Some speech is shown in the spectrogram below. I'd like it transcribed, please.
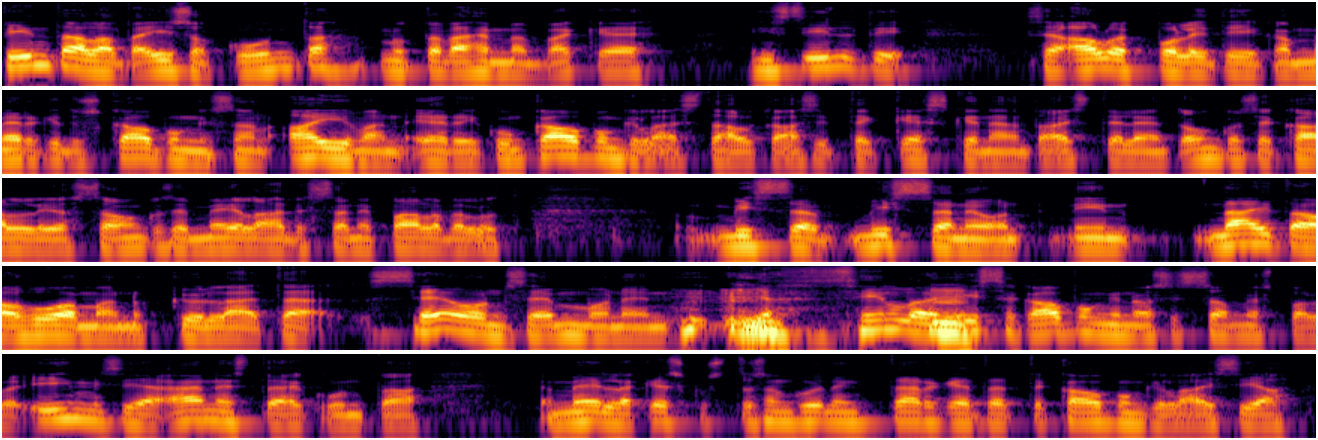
pinta-alalta iso kunta, mutta vähemmän väkeä, niin silti se aluepolitiikan merkitys kaupungissa on aivan eri, kun kaupunkilaiset alkaa sitten keskenään taistelemaan, että onko se Kalliossa, onko se Meilahdessa ne palvelut, missä, missä ne on, niin näitä on huomannut kyllä, että se on semmoinen, ja silloin mm. niissä kaupunginosissa on myös paljon ihmisiä, äänestäjäkuntaa, ja meillä keskustassa on kuitenkin tärkeää, että kaupunkilaisia –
